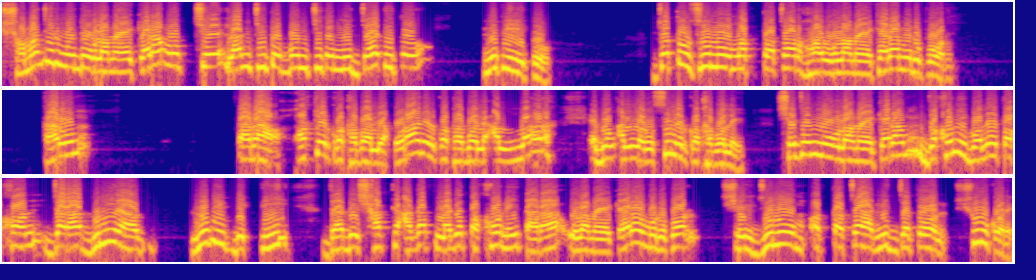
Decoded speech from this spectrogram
সমাজের মধ্যে ওলামায়ে কেরাম হচ্ছে লাঞ্ছিত, বঞ্চিত, নির্যাতিত, নিপীড়িত। যত জুলুম, অত্যাচার হয় ওলামায়ে কেরামের উপর। কারণ তারা হকের কথা বলে, কোরআনের কথা বলে, আল্লাহ এবং আল্লাহ রসুলের কথা বলে। সেজন্য ওলামায়ে কেরাম যখনই বলে, তখন যারা দুনিয়া লোভী ব্যক্তি, যাদের স্বার্থে আঘাত লাগে, তখনই তারা ওলামায়ে কেরামের উপর সেই জুলুম, অত্যাচার, নির্যাতন শুরু করে।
